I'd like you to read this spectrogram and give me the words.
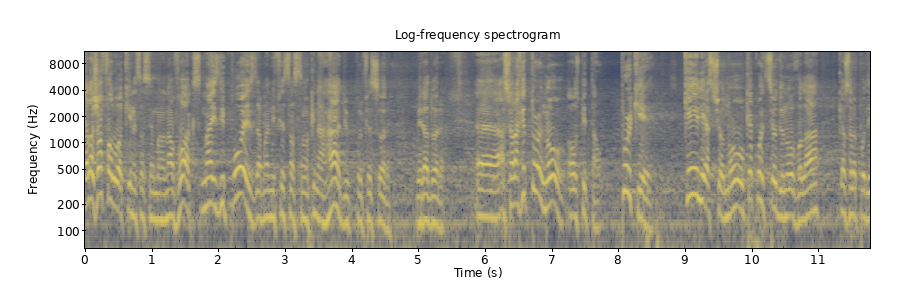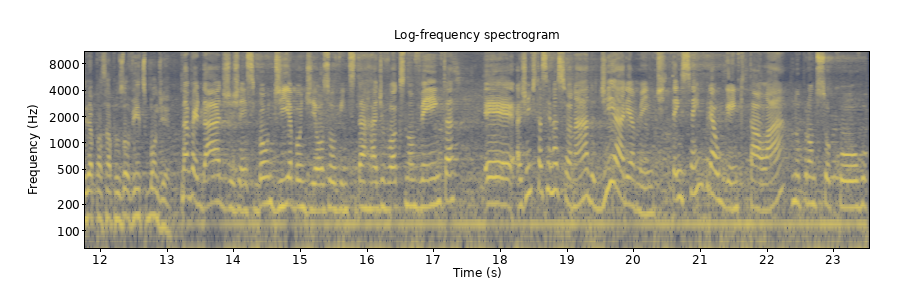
Ela já falou aqui nessa semana na Vox, mas depois da manifestação aqui na rádio, professora, vereadora, eh, a senhora retornou ao hospital. Por quê? Quem lhe acionou? O que aconteceu de novo lá? Que a senhora poderia passar para os ouvintes? Bom dia. Na verdade, gente, bom dia, bom dia aos ouvintes da Rádio Vox 90. É, a gente está sendo acionado diariamente. Tem sempre alguém que está lá no pronto-socorro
